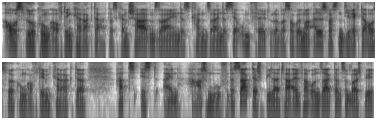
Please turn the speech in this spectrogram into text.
Auswirkung auf den Charakter hat. Das kann Schaden sein, das kann sein, dass der umfällt oder was auch immer. Alles, was eine direkte Auswirkung auf den Charakter hat, ist ein Hard Move. Und das sagt der Spielleiter einfach und sagt dann zum Beispiel,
